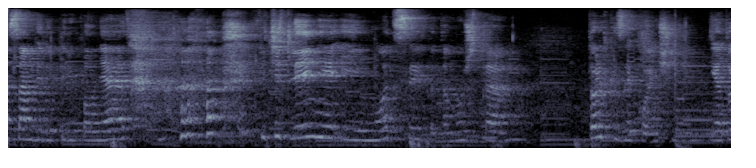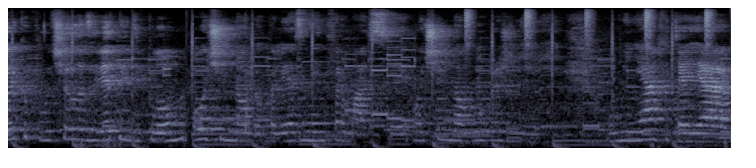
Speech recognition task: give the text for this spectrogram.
на самом деле переполняет впечатления и эмоции, потому что только закончили, я только получила заветный диплом. Очень много полезной информации, очень много упражнений. У меня, хотя я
